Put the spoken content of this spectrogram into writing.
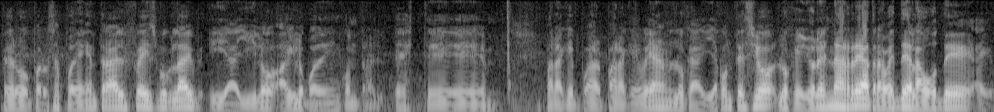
pero pero se pueden entrar al Facebook Live y allí lo ahí lo pueden encontrar este para que para, para que vean lo que ahí aconteció lo que yo les narré a través de la voz de eh,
